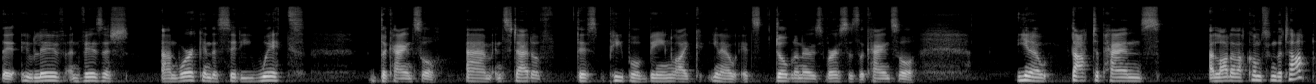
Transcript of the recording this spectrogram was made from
who live and visit and work in the city with the council um, instead of this people being like you know it's Dubliners versus the council. You know that depends. A lot of that comes from the top.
